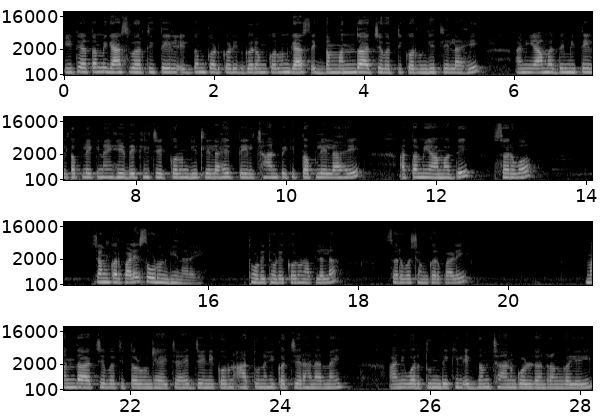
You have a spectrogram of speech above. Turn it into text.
इथे आता मी गॅसवरती तेल एकदम कडकडीत गरम करून गॅस एकदम मंद आचेवरती करून घेतलेला आहे. आणि यामध्ये मी तेल तपले की नाही हे देखील चेक करून घेतलेलं आहे. तेल छानपैकी तपलेलं आहे. आता मी यामध्ये सर्व शंकरपाळे सोडून घेणार आहे. थोडे थोडे करून आपल्याला सर्व शंकरपाळे. मंद आचेवरती तळून घ्यायचे आहेत जेणेकरून आतूनही कच्चे राहणार नाहीत आणि वरतून देखील एकदम छान गोल्डन रंग येईल.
